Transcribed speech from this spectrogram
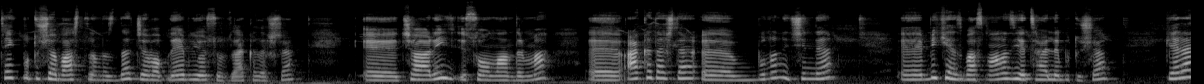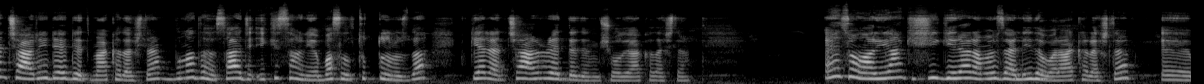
Tek bu tuşa bastığınızda cevaplayabiliyorsunuz arkadaşlar. Ee, çağrıyı sonlandırma. Ee, arkadaşlar e, bunun için de e, bir kez basmanız yeterli bu tuşa. Gelen çağrıyı reddetme arkadaşlar. Buna da sadece 2 saniye basılı tuttuğunuzda gelen çağrı reddedilmiş oluyor arkadaşlar. En son arayan kişiyi geri arama özelliği de var arkadaşlar. Ee,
